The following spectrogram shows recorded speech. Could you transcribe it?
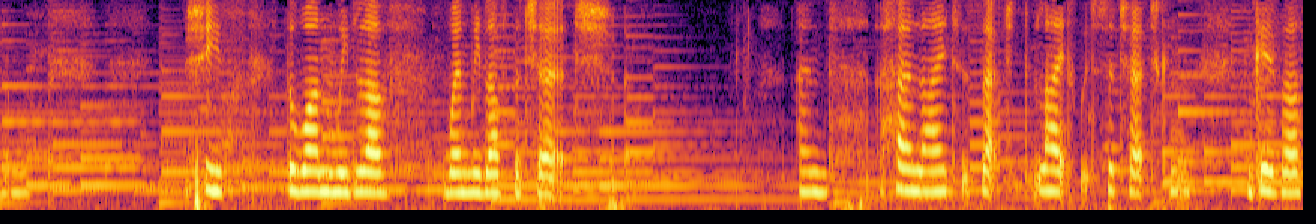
Um, she's the one we love when we love the church. And her light is that light which the church can give us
